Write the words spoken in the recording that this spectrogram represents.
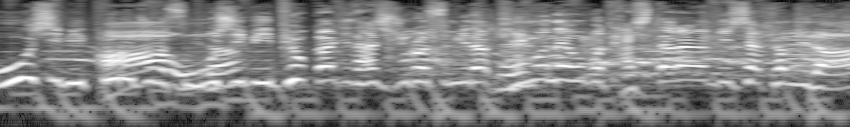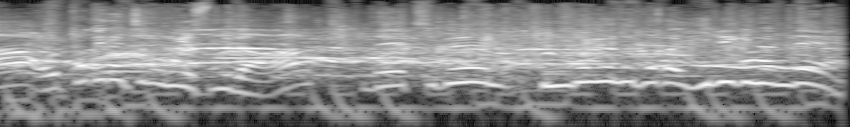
52표로 아, 줄었습니다. 52표까지 다시 줄었습니다. 네. 김은혜 후보 다시 따라가기 시작합니다. 어떻게 될지 모르겠습니다. 네, 지금 김동연 후보가 1위긴 한데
